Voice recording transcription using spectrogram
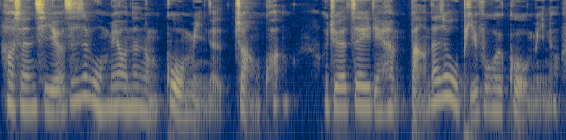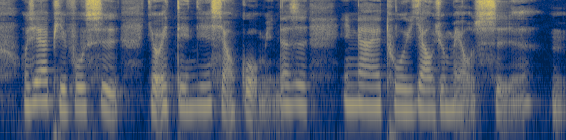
好神奇哦！就是我没有那种过敏的状况，我觉得这一点很棒。但是我皮肤会过敏哦，我现在皮肤是有一点点小过敏，但是应该涂药就没有事了。嗯，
